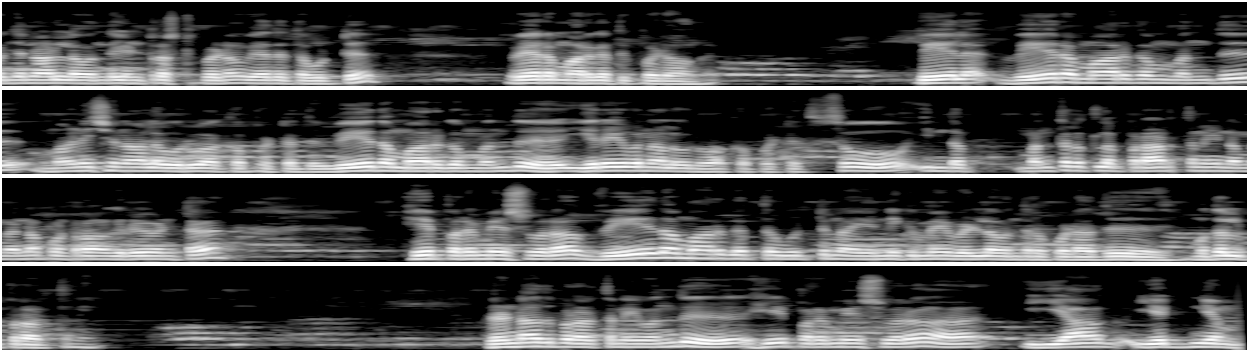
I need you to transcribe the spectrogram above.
கொஞ்ச நாளில் வந்து இன்ட்ரெஸ்ட் போயிடும். வேதத்தை விட்டு வேறு மார்க்கத்துக்கு போயிடுவாங்க. வேலை வேறு மார்க்கம் வந்து மனுஷனால் உருவாக்கப்பட்டது. வேத மார்க்கம் வந்து இறைவனால் உருவாக்கப்பட்டது. ஸோ இந்த மந்திரத்தில் பிரார்த்தனை நம்ம என்ன பண்ணுறோம் இறைவன்கிட்ட ஹே பரமேஸ்வரா வேத மார்க்கத்தை விட்டு நான் என்றைக்குமே வெளில வந்துடக்கூடாது முதல் பிரார்த்தனை. ரெண்டாவது பிரார்த்தனை வந்து ஹே பரமேஸ்வரா யாக் யஜ்ஞம்.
